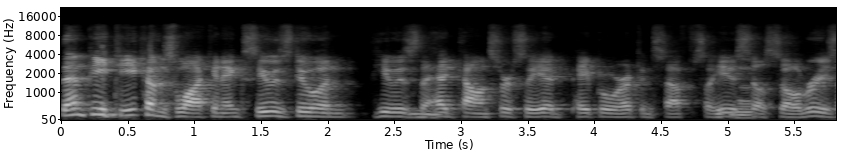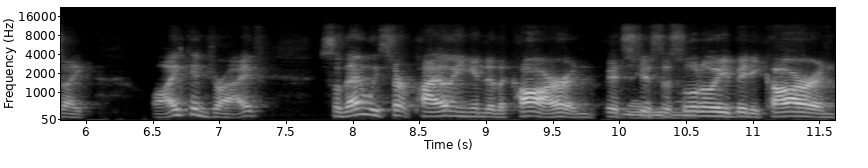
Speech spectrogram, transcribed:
then PT comes walking in because he was doing, he was the head counselor. So he had paperwork and stuff. So he was still sober. He's like, well, I can drive. So then we start piling into the car and it's just this little itty bitty car. And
